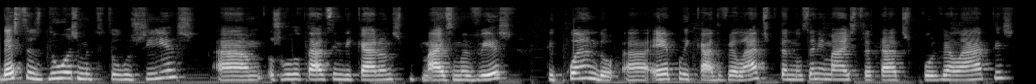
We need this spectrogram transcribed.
destas duas metodologias, os resultados indicaram-nos, mais uma vez, que quando é aplicado velates, portanto, nos animais tratados por velates,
